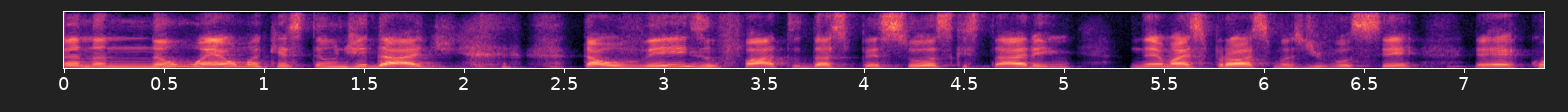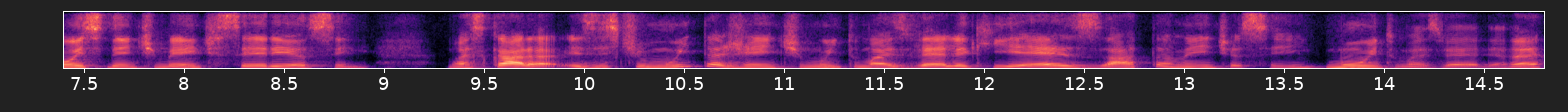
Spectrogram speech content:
Ana, não é uma questão de idade. Talvez o fato das pessoas que estarem né, mais próximas de você, é, coincidentemente, serem assim. Mas, cara, existe muita gente muito mais velha que é exatamente assim, muito mais velha, né?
